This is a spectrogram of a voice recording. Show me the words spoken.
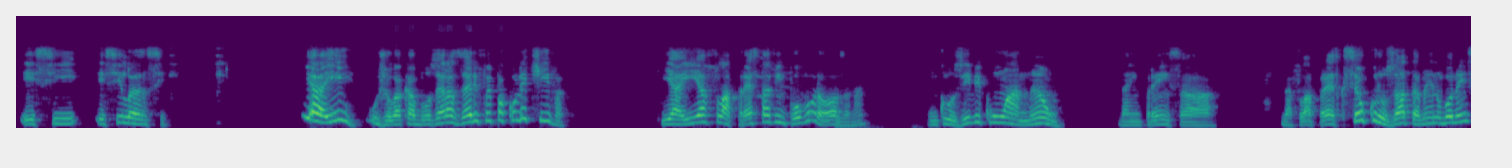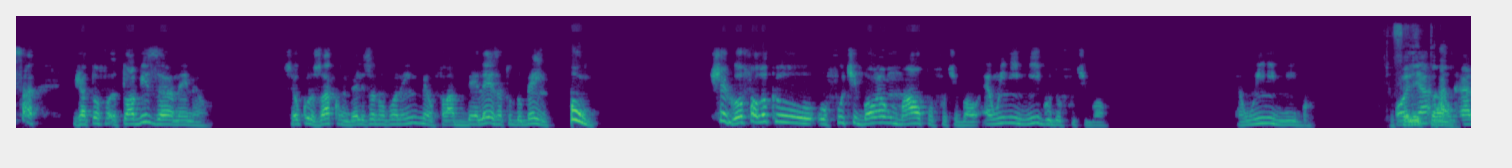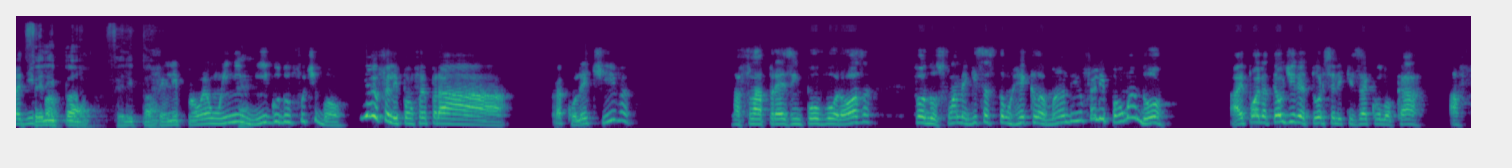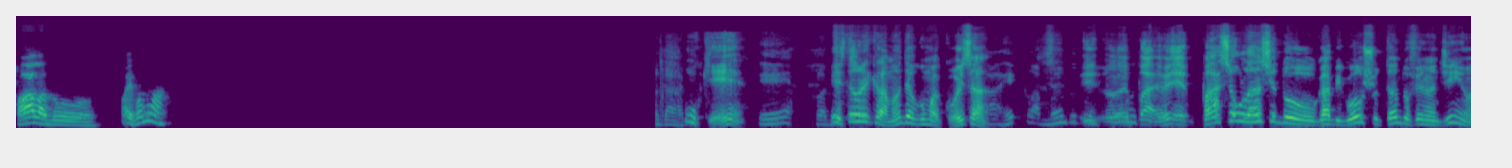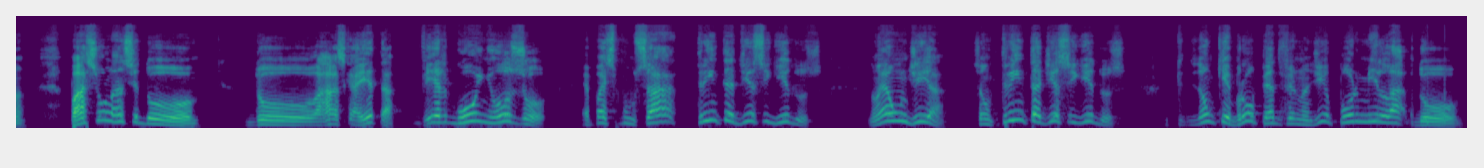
esse, esse lance. E aí, o jogo acabou 0 a 0 e foi para coletiva. E aí a Flapress estava empolvorosa, né? Inclusive com um anão da imprensa da Flapress, que se eu cruzar também, não vou nem saber. Já tô, tô avisando, hein, meu. Se eu cruzar com um deles, eu não vou nem, meu, falar, beleza, tudo bem? Pum! Chegou, falou que o, o futebol é um mal pro futebol, é um inimigo do futebol. É um inimigo. Olha Felipão, a cara de Felipão, pau. Felipão. Felipão é um é. inimigo é. do futebol. E aí o Felipão foi para a coletiva, a Flapresa empolvorosa, falando, os flamenguistas estão reclamando e o Felipão mandou. Aí pode até o diretor, se ele quiser colocar a fala do. Aí, vamos lá. O quê? É. Eles estão reclamando de alguma coisa? Está reclamando de eh, Passa o lance do Gabigol chutando o Fernandinho. Passa o lance do, do Arrascaeta. Vergonhoso. É para expulsar 30 dias seguidos. Não é um dia. São 30 dias seguidos. Não quebrou o pé do Fernandinho por milagre. Do,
